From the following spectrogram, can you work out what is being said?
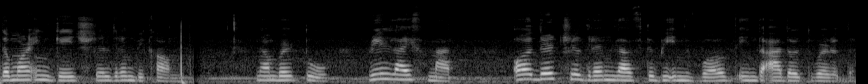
the more engaged children become. Number 2. Real life math. Older children love to be involved in the adult world.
